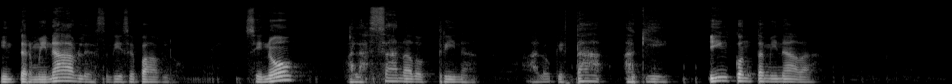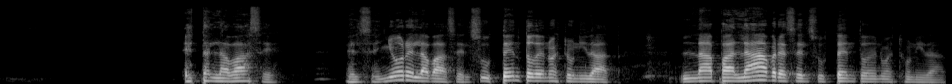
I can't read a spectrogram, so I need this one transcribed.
interminables, dice Pablo, sino a la sana doctrina, a lo que está aquí, incontaminada. Esta es la base. El Señor es la base, el sustento de nuestra unidad. La palabra es el sustento de nuestra unidad.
